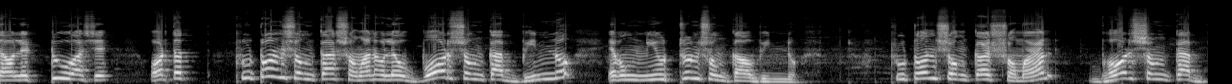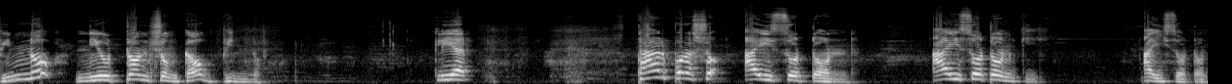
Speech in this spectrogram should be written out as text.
তাহলে টু আসে। অর্থাৎ প্রোটন সংখ্যা সমান হলেও বর সংখ্যা ভিন্ন এবং নিউট্রন সংখ্যাও ভিন্ন। প্রোটন সংখ্যা সমান, ভর সংখ্যা ভিন্ন, নিউট্রন সংখ্যাও ভিন্ন। ক্লিয়ার তারপর আসো আইসোটন। আইসোটন কি? আইসোটন।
